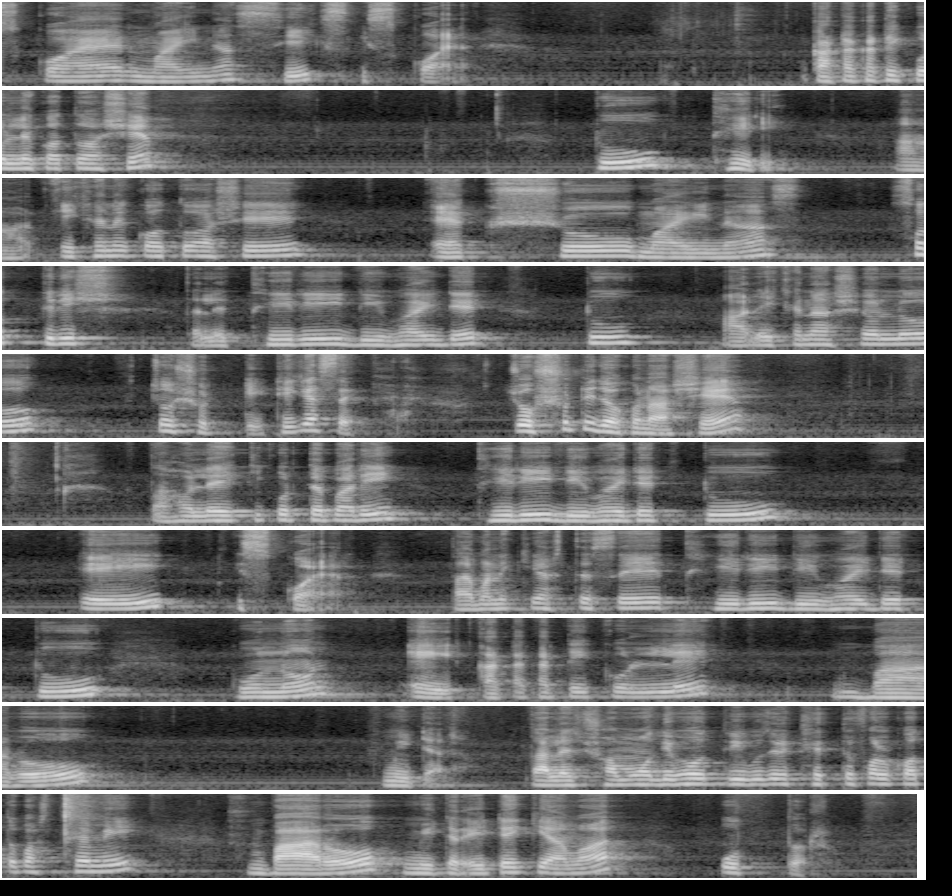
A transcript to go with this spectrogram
square minus six square. কাটাকাটি করলে কত আসে? Two three. আর এখানে কত আসে? একশো মাইনাস ছত্রিশ। তাহলে থ্রি ডিভাইডেড টু। আর এখানে আসে হলো চৌষট্টি, ঠিক আছে? চৌষট্টি যখন আসে, তাহলে কি করতে পারি? Three divided two eight square তার মানে কি আসতেছে? থ্রি ডিভাইডেড টু গুণন এইট কাটাকাটি করলে বারো মিটার। তাহলে সমদ্বিবাহু ত্রিভুজের ক্ষেত্রফল কত পাচ্ছি আমি? বারো মিটার। এটাই কি আমার উত্তর।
